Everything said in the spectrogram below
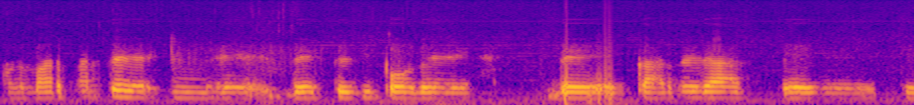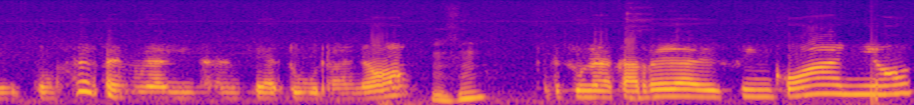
formar parte de, de este tipo de, de carreras eh, que, que ofrecen una licenciatura, ¿no? Es una carrera de cinco años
